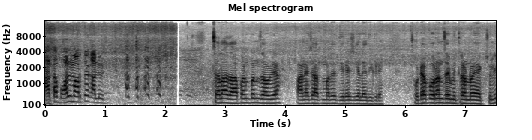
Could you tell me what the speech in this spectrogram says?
आता बॉल मारतोय कालून चला आता आपण पण जाऊया. पाण्याच्या आतमध्ये धीरेश गेला तिकडे. छोट्या पोरांचं आहे मित्रांनो actually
